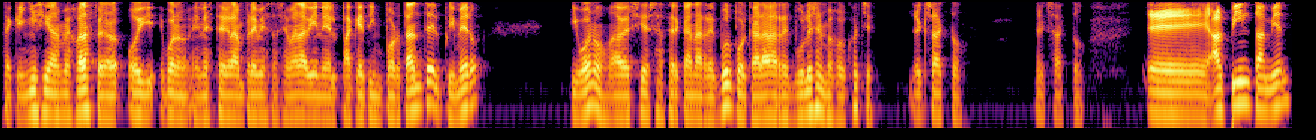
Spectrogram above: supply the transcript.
pequeñísimas mejoras, pero hoy, bueno, en este Gran Premio esta semana viene el paquete importante, el primero. Y bueno, a ver si se acercan a Red Bull, porque ahora Red Bull es el mejor coche. Exacto, exacto. Eh, Alpine también,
